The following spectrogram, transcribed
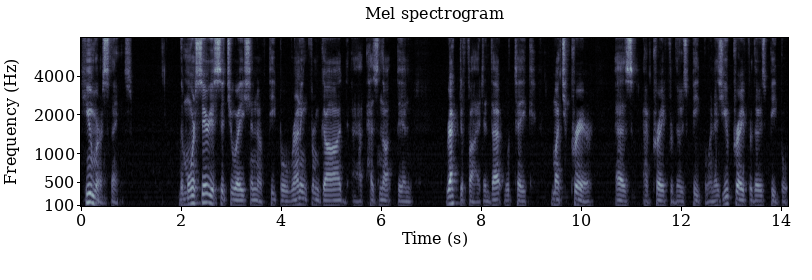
humorous things the more serious situation of people running from God uh, has not been rectified, and that will take much prayer as I pray for those people and as you pray for those people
